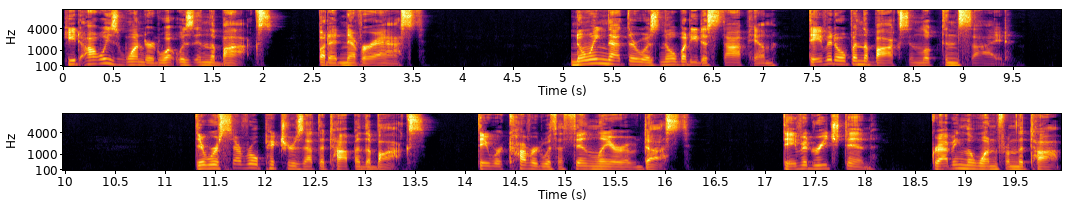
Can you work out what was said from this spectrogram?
He'd always wondered what was in the box, but had never asked. Knowing that there was nobody to stop him, David opened the box and looked inside. There were several pictures at the top of the box. They were covered with a thin layer of dust. David reached in, grabbing the one from the top.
